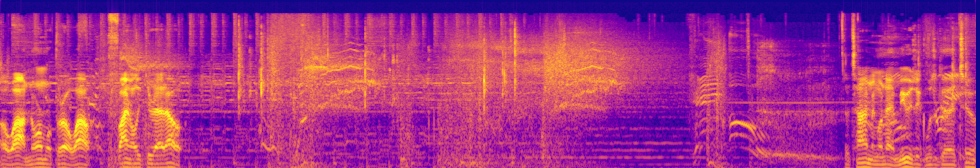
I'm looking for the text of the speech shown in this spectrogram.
Oh wow, normal throw, wow. Finally threw that out. Timing on that music was good too.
